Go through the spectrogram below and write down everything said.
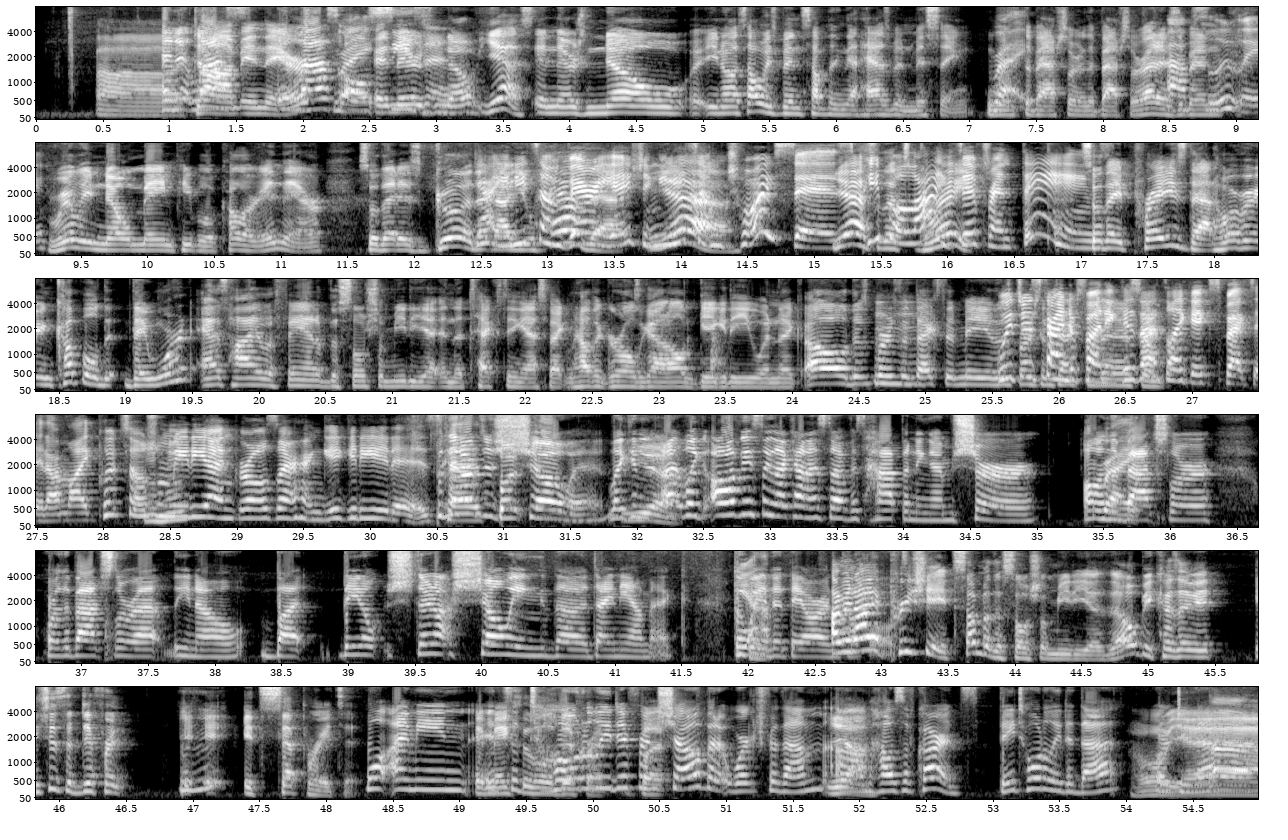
uh, And it Dom lasts- in there, all and there's no yes, and there's no you know it's always been something that has been missing with Right. the Bachelor and the Bachelorette. Has Absolutely. been really no main people of color in there, so that is good. that yeah, you need some have that. variation. You Yeah. need some choices. Yeah, so People that's like great. different things. So they praised that. However, in coupled, they weren't as high of a fan of the social media and the texting aspect and how the girls got all giggity when like, oh, this person texted me. This which is kind of funny because that's like expected. I'm like, put social media and girls are and giggity it is. Is. But they don't 'cause- just show it. Like, in, Yeah. I- like obviously that kind of stuff is happening. I'm sure on Right. The Bachelor or The Bachelorette, you know, but they don't. Sh- they're not showing the dynamic the way that they are. In I mean, I appreciate some of the social media though because it it's just a different. It, it, it separates it. Well, I mean, It makes it's a a totally different, different, but- show, but it worked for them. Yeah. Um, House of Cards, they totally did that. Oh, or do yeah.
